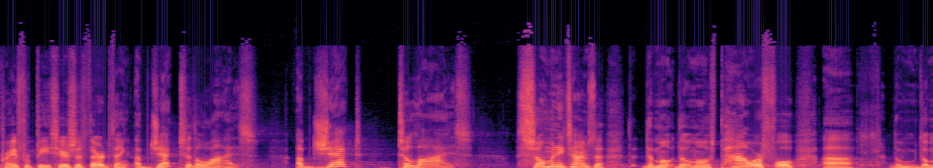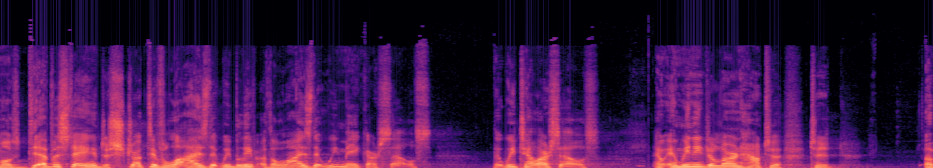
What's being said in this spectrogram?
Pray for peace. Here's the third thing object to the lies. Object to lies. So many times, the, the, mo- the most powerful, uh, the, the most devastating and destructive lies that we believe are the lies that we make ourselves, that we tell ourselves. And, and we need to learn how to, to uh,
